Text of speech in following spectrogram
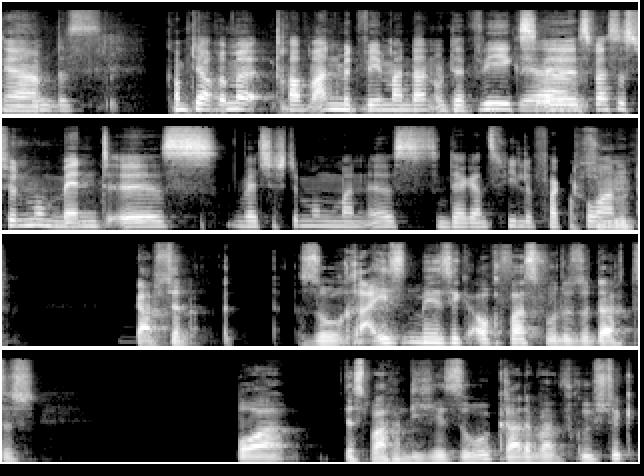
Ja. Und das Kommt ja auch immer drauf an, mit wem man dann unterwegs Ja. ist, was es für ein Moment ist, in welcher Stimmung man ist. Sind ja ganz viele Faktoren. Gab es denn so reisenmäßig auch was, wo du so dachtest, boah, das machen die hier so, gerade beim Frühstück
